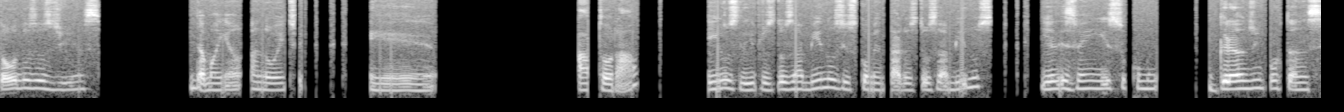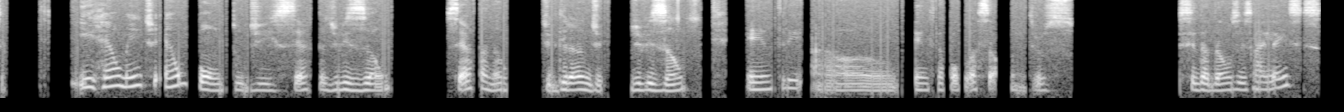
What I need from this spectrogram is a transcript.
todos os dias, da manhã à noite, é, a Torá e os livros dos rabinos e os comentários dos rabinos, e eles veem isso como grande importância. E realmente é um ponto de certa divisão, certa não, de grande divisão entre a, entre a população, entre os cidadãos israelenses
